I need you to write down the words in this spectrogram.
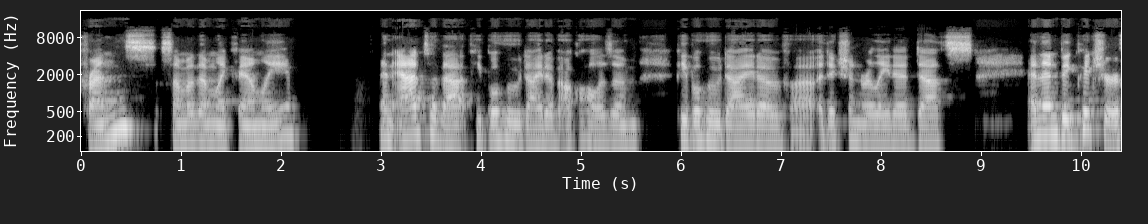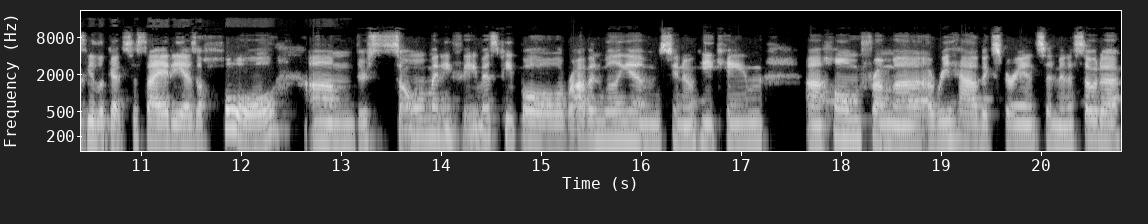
friends, some of them like family. And add to that people who died of alcoholism, people who died of uh, addiction related deaths. And then, big picture, if you look at society as a whole, um, there's so many famous people. Robin Williams, you know, he came uh, home from a, a rehab experience in Minnesota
